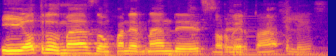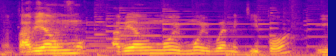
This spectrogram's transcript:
y otros más, don Juan Hernández. Norberto eh, Ángeles. Había un, había un muy, muy buen equipo y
